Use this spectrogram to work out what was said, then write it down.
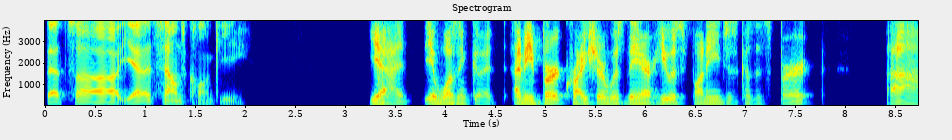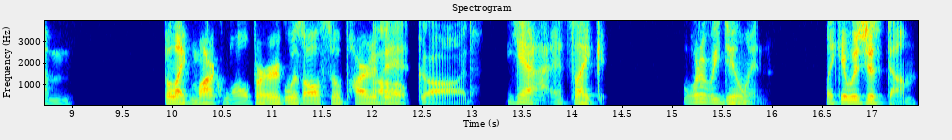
That's uh yeah, that sounds clunky. Yeah, it, it wasn't good. I mean, Bert Kreischer was there. He was funny just because it's Bert. Um, but like Mark Wahlberg was also part of Oh it. Oh God. Yeah, it's like, what are we doing? Like it was just dumb.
